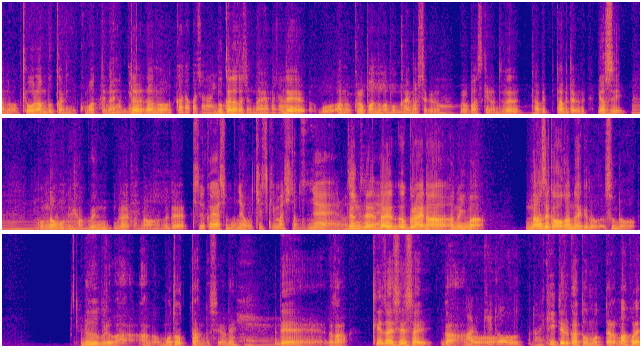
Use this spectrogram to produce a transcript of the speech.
あの狂乱物価に困ってない。物の価高じゃない。物価高じゃない。物価高じゃない。でおあの黒パンとか僕買いましたけど黒パン好きなんでそれ食べ食べたけど安い。うん。こんなもんで100円ぐらいかな。それで通貨安もね落ち着きましたもんね。全然。だからウクライナあの今なぜかわかんないけどそのルーブルはあの戻ったんですよね。でだから経済制裁があのど効いてるかと思ったらまあこれ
